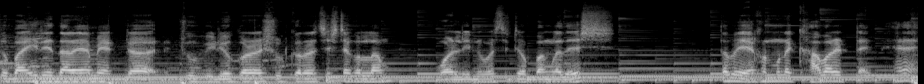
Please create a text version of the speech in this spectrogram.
তো বাইরে দাঁড়ায় আমি একটা একটু ভিডিও করার শুট করার চেষ্টা করলাম ওয়ার্ল্ড ইউনিভার্সিটি অফ বাংলাদেশ তবে এখন মনে খাবারের টাইম হ্যাঁ।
